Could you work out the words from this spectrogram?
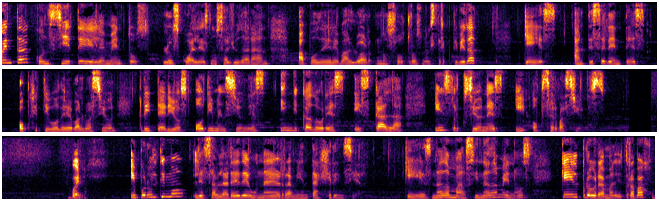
Cuenta con siete elementos, los cuales nos ayudarán a poder evaluar nosotros nuestra actividad, que es antecedentes, objetivo de evaluación, criterios o dimensiones, indicadores, escala, instrucciones y observaciones. Bueno, y por último les hablaré de una herramienta gerencial, que es nada más y nada menos que el programa de trabajo.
